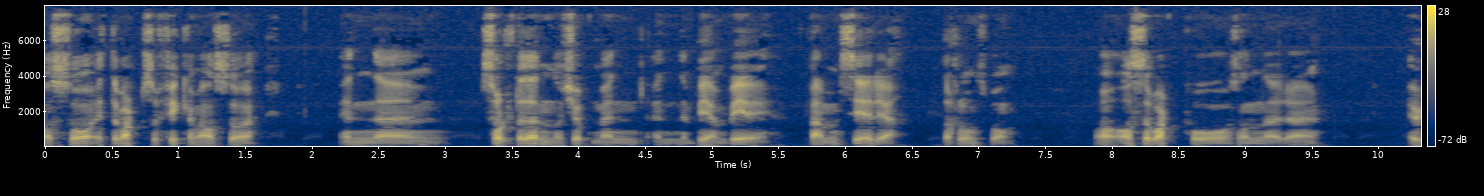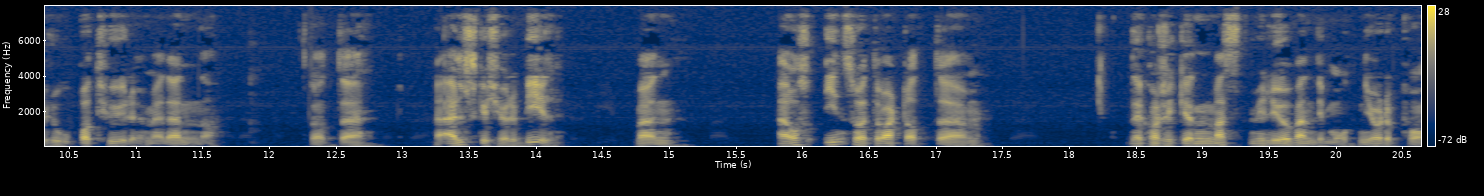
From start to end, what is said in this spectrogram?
Og så etter hvert så fikk jeg meg også en uh, Solgte den og kjøpte meg en, en BMW 5-serie stasjonsvogn. Og har også vært på sånn der europaturer med den. da. Så at eh, Jeg elsker å kjøre bil, men jeg også innså etter hvert at eh, det er kanskje ikke den mest miljøvennlige måten å gjøre det på.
